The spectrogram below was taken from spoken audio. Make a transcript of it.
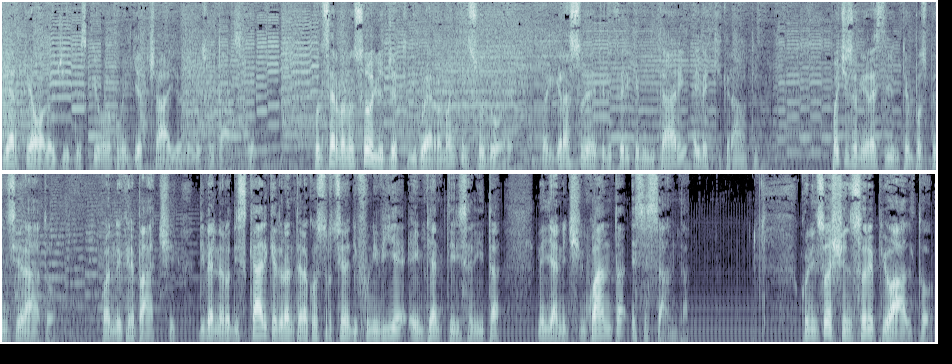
Gli archeologi descrivono come il ghiacciaio nelle sue tasche conserva non solo gli oggetti di guerra ma anche il suo odore, dal grasso delle teleferiche militari ai vecchi crauti. Poi ci sono i resti di un tempo spensierato, quando i crepacci divennero discariche durante la costruzione di funivie e impianti di risalita negli anni 50 e 60. Con il suo ascensore più alto,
